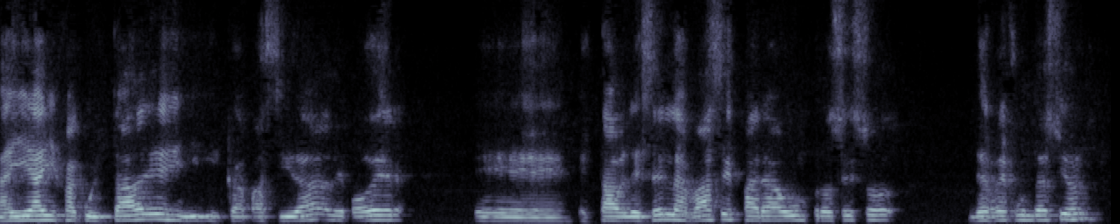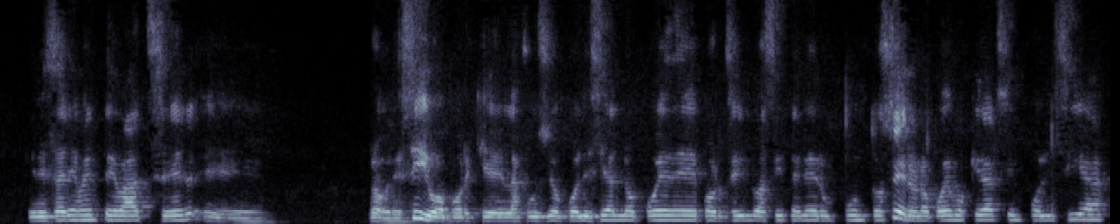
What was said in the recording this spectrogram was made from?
Ahí hay facultades y, capacidad de poder eh, establecer las bases para un proceso de refundación necesariamente va a ser eh, progresivo, porque la función policial no puede, por decirlo así, tener un punto cero. No podemos quedar sin policía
